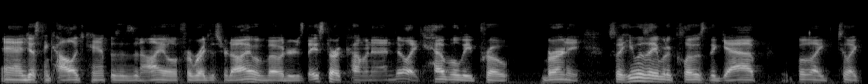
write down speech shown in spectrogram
and just in college campuses in Iowa for registered Iowa voters, they start coming in. They're like heavily pro Bernie. So he was able to close the gap like to like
